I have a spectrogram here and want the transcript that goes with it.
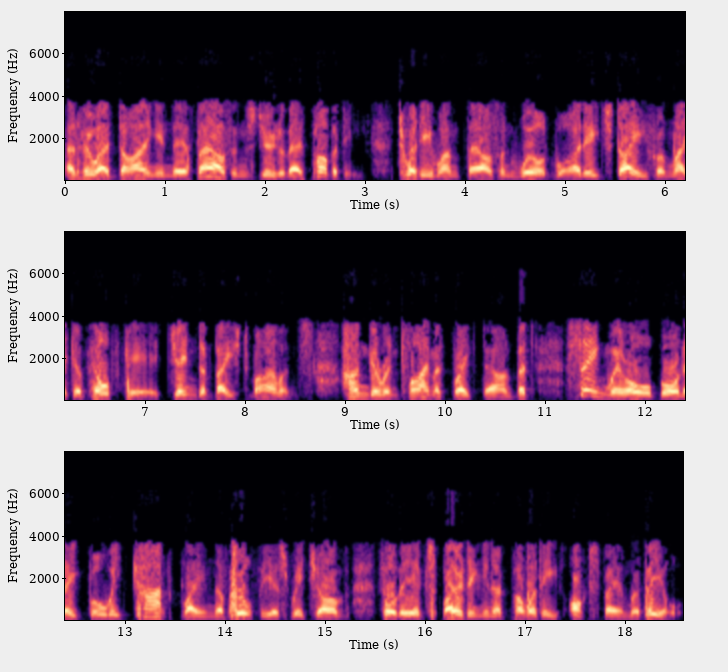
and who are dying in their thousands due to that poverty. 21,000 worldwide each day from lack of health care, gender-based violence, hunger and climate breakdown. But seeing we're all born equal, we can't blame the filthiest rich of for the exploding inequality Oxfam revealed.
